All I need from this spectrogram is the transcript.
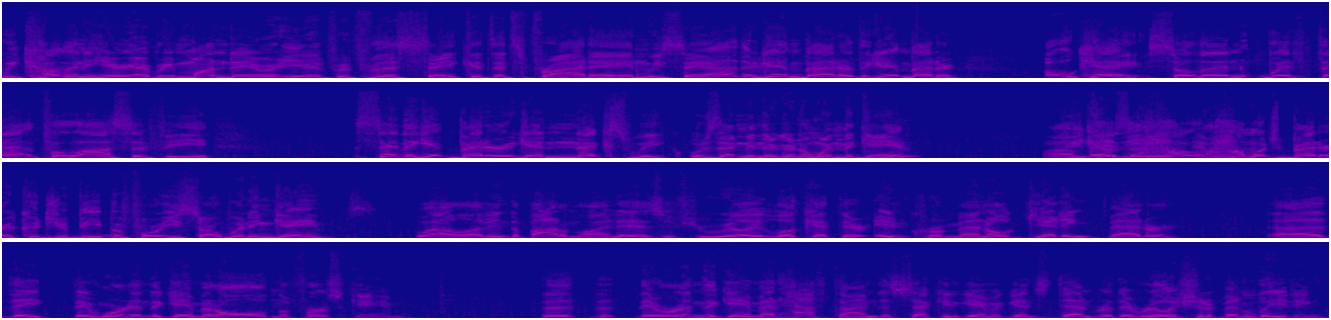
we come in here every Monday, or you know, for, for this sake, it's, it's Friday, and we say, ah, they're getting better, they're getting better. Okay, so then with that philosophy, say they get better again next week. What does that mean? They're going to win the game? Well, because maybe. how, I mean- how much better could you be before you start winning games? Well, I mean, the bottom line is, if you really look at their incremental getting better, uh, they they weren't in the game at all in the first game. The, the, they were in the game at halftime. The second game against Denver, they really should have been leading.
